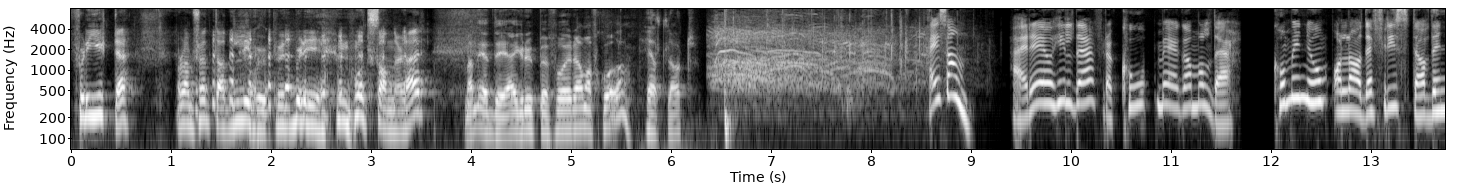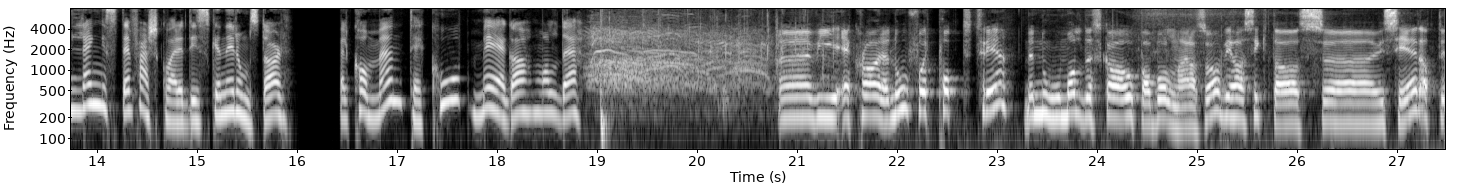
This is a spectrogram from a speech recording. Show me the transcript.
flirte når de skjønte at Liverpool blir motstander der. Men er det ei gruppe for MFK, da? Helt klart. Hei sann! Her er jo Hilde fra Coop Mega Molde. Kom innom og la deg friste av den lengste ferskvaredisken i Romsdal. Velkommen til Coop Mega Molde. Eh, Vi er klare nå for pott tre. Det er nå Molde skal opp av bollen her, altså. Vi har sikta oss eh, Vi ser at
